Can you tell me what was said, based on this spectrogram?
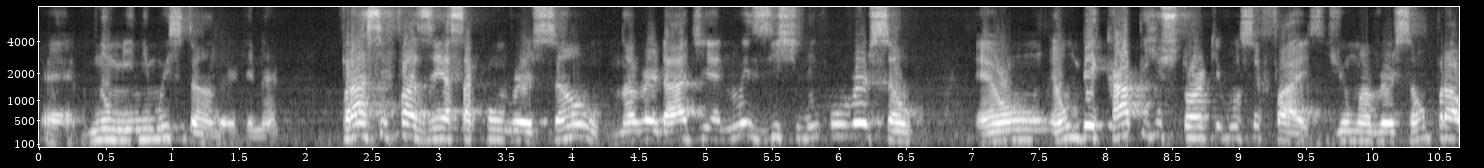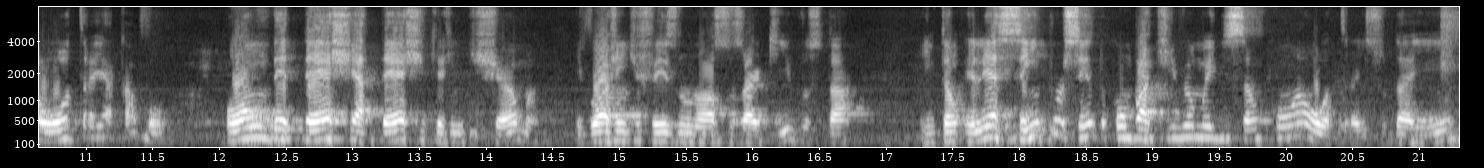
é, no mínimo standard, né? Para se fazer essa conversão, na verdade, é, não existe nem conversão. É um, é um backup restore que você faz de uma versão para outra e acabou. Ou um deteste a teste que a gente chama, igual a gente fez nos nossos arquivos, tá? Então, ele é 100% compatível uma edição com a outra. Isso daí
